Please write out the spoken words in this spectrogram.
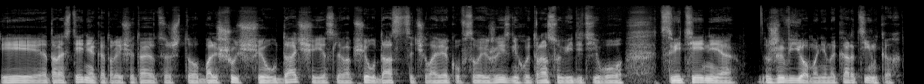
И это растения, которые считаются, что большущая удача, если вообще удастся человеку в своей жизни хоть раз увидеть его цветение живьем, а не на картинках.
